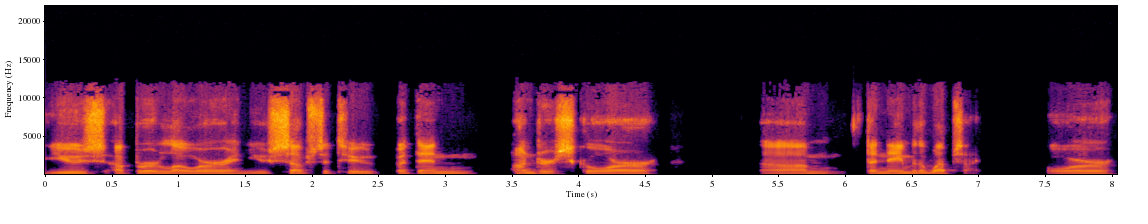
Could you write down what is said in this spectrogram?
use upper, lower, and you substitute, but then underscore um, the name of the website or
